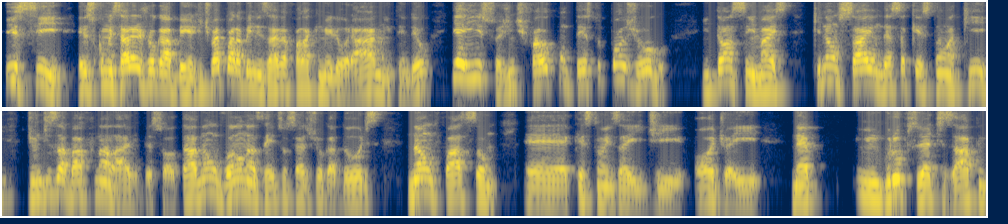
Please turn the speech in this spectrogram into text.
E se eles começarem a jogar bem, a gente vai parabenizar e vai falar que melhoraram, entendeu? E é isso, a gente fala o contexto pós-jogo. Então, assim, mas que não saiam dessa questão aqui de um desabafo na live, pessoal, tá? Não vão nas redes sociais dos jogadores, não façam é, questões aí de ódio aí, né? em grupos de WhatsApp,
